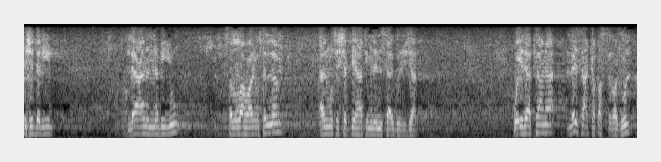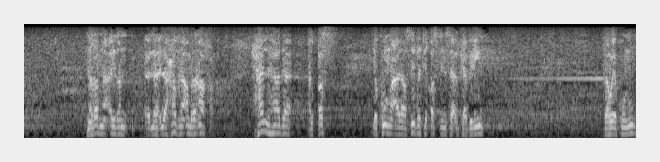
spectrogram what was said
إيش الدليل؟ لعن النبي صلى الله عليه وسلم المتشبهات من النساء بالرجال. وإذا كان ليس كقص الرجل نظرنا أيضا لاحظنا أمرا آخر. هل هذا القص يكون على صفة قصد نساء الكافرين؟ فهو يكون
